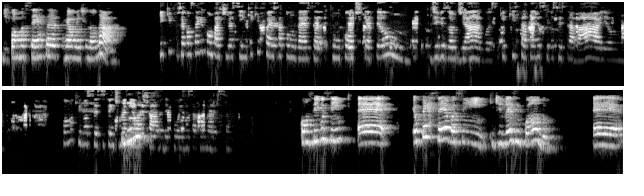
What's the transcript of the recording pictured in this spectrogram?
de forma certa, realmente não dá. Que que, você consegue compartilhar assim, o que, que foi essa conversa com o coach que é tão divisor de águas? Que, que estratégias que vocês trabalham? Como que você se sente mais relaxada depois dessa conversa? Consigo sim. É, eu percebo assim que de vez em quando é,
